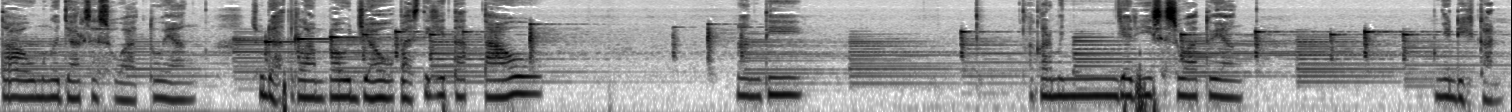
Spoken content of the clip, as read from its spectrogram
tahu mengejar sesuatu yang sudah terlampau jauh, pasti kita tahu nanti akan menjadi sesuatu yang menyedihkan.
